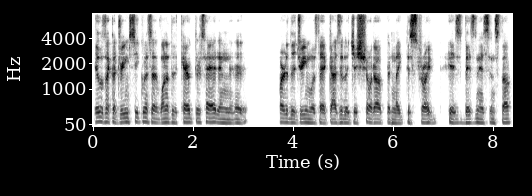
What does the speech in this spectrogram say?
It was like a dream sequence that one of the characters had, and uh, part of the dream was that Godzilla just showed up and like destroyed his business and stuff.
